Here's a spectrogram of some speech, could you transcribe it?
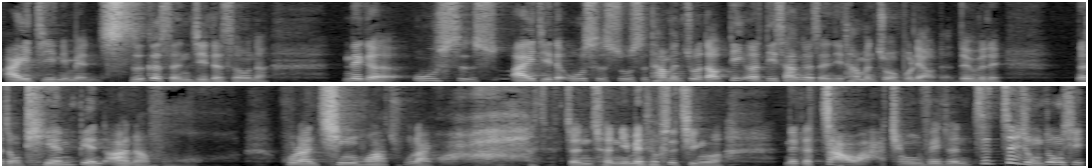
埃及里面十个神迹的时候呢，那个巫师、埃及的巫师、术士，他们做到第二、第三个神迹，他们做不了的，对不对？那种天变暗啊，忽然青蛙出来，哇，整城里面都是青蛙，那个灶啊，全部飞出来，这这种东西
